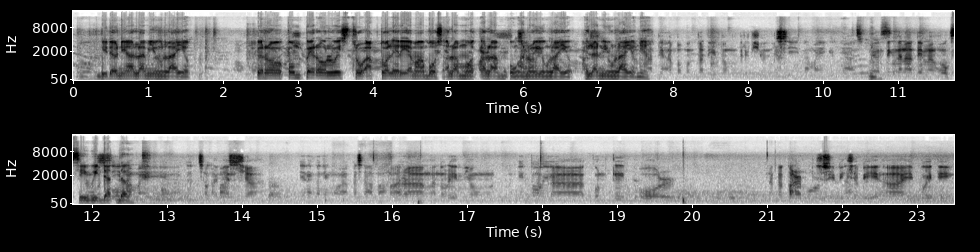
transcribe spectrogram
Oh, Hindi daw niya alam yung layo. Pero compare always through actual area mga boss. Alam mo at alam kung ano yung layo. Ilan yung layo niya. natin na papunta dito ang direksyon niya. C na may ganyan. Ngayon, tingnan natin ang. C with that daw. May siya. Yan ang kanyang mga kasama. Parang ano rin yung naka-concave or naka-carb. So, ibig sabihin ay pwedeng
